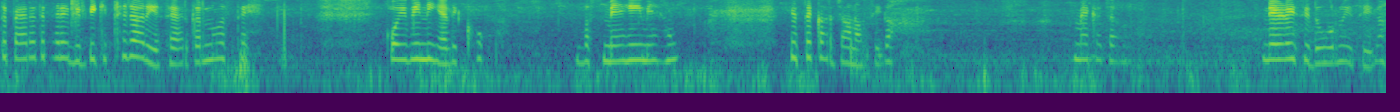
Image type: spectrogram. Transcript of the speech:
ਦੁਪਹਿਰੇ ਦੁਪਹਿਰੇ ਬੀਬੀ ਕਿੱਥੇ ਜਾ ਰਹੀ ਹੈ ਸੈਰ ਕਰਨ ਵਾਸਤੇ? ਕੋਈ ਵੀ ਨਹੀਂ ਹੈ, ਦੇਖੋ। ਬਸ ਮੈਂ ਹੀ ਮੈਂ ਹੂੰ। ਕਿਸ ਦੇ ਘਰ ਜਾਣਾ ਸੀਗਾ। ਮੈਂ ਕਿਹਾ ਚਲ ਨੇੜੇ ਹੀ ਸੀ, ਦੂਰ ਨਹੀਂ ਸੀਗਾ।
